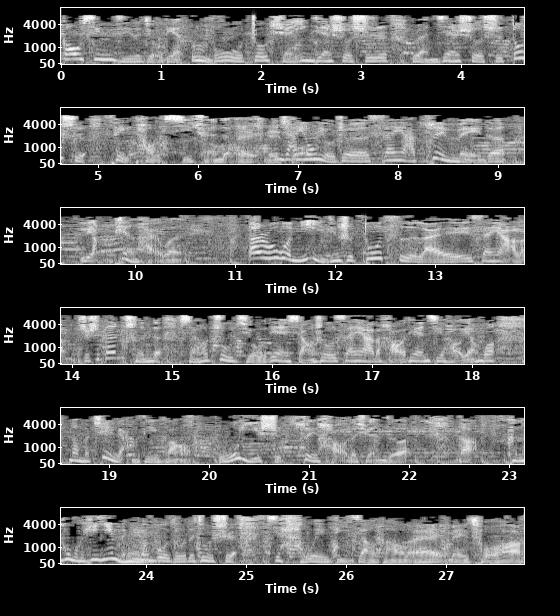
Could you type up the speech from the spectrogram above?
高星级的酒店，嗯。服务周全，硬件设施、软件设施都是配套齐全的，哎更加拥有着三亚最美的两片海湾。当然，如果你已经是多次来三亚了，只是单纯的想要住酒店，享受三亚的好天气、好阳光，那么这两个地方无疑是最好的选择。那可能唯一美中不足的就是价位比较高了。哎，没错啊。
